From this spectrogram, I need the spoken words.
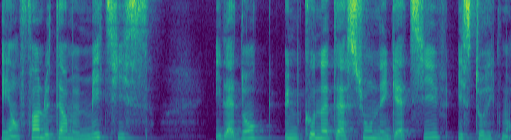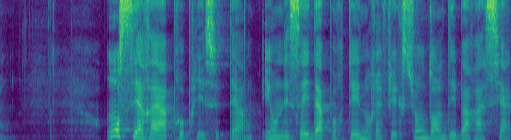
et enfin le terme métis. Il a donc une connotation négative historiquement. On s'est réapproprié ce terme et on essaye d'apporter nos réflexions dans le débat racial.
